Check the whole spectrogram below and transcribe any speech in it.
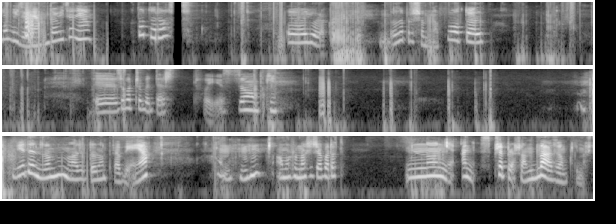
Do widzenia. Do widzenia. Kto teraz? E, Julek. No, Zapraszam na fotel. E, zobaczymy też twoje ząbki. Jeden ząb należy do naprawienia. Mhm. A może nosić aparat? No nie, a nie, przepraszam, dwa ząbki masz.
